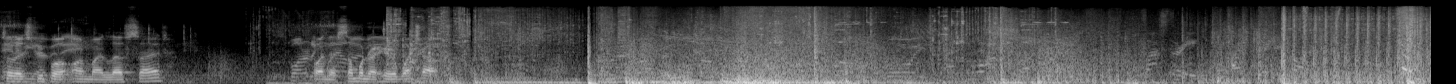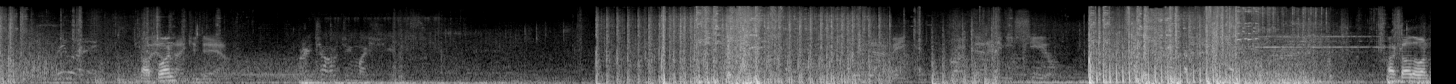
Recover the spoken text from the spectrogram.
So there's people on my left side. Oh, and there's someone right here. Watch out. Knock one. Take it down. Recharging my shields. Shoot at me. Broke that enemy shield. Knock the other one.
